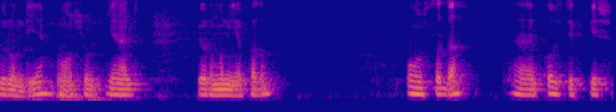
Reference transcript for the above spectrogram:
durum diye. Ons'un genel yorumunu yapalım. Ons'ta da e, pozitif bir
